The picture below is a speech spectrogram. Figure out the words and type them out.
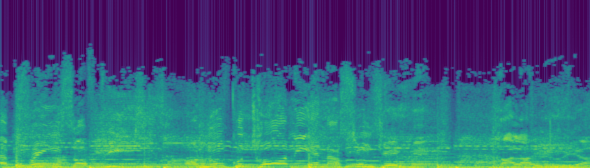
The Prince of Peace. Onunkutoni and Asunjehe. Hallelujah.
